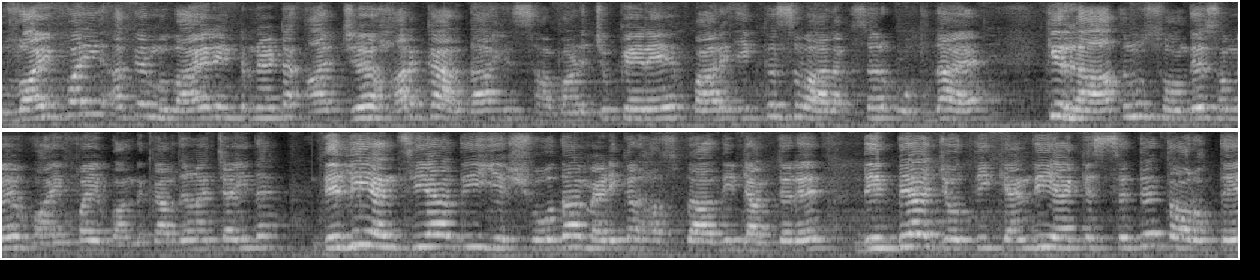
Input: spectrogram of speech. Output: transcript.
ਵਾਈਫਾਈ ਅਤੇ ਮੋਬਾਈਲ ਇੰਟਰਨੈਟ ਅੱਜ ਹਰ ਘਰ ਦਾ ਹਿੱਸਾ ਬਣ ਚੁੱਕੇ ਨੇ, ਪਰ ਇੱਕ ਸਵਾਲ ਅਕਸਰ ਉੱਠਦਾ ਹੈ ਕਿ ਰਾਤ ਨੂੰ ਸੌਂਦੇ ਸਮੇਂ ਵਾਈਫਾਈ ਬੰਦ ਕਰ ਦੇਣਾ ਚਾਹੀਦਾ ਹੈ। ਦਿੱਲੀ ਐਨਸੀਆਰ ਦੀ ਯਸ਼ੋਦਾ ਮੈਡੀਕਲ ਹਸਪਤਾਲ ਦੀ ਡਾਕਟਰ ਦਿਵਿਆ ਜੋਤੀ ਕਹਿੰਦੀ ਹੈ ਕਿ ਸਿੱਧੇ ਤੌਰ ਉੱਤੇ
